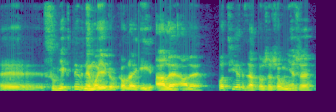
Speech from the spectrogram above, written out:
e, subiektywny mojego kolegi, ale, ale potwierdza to, że żołnierze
